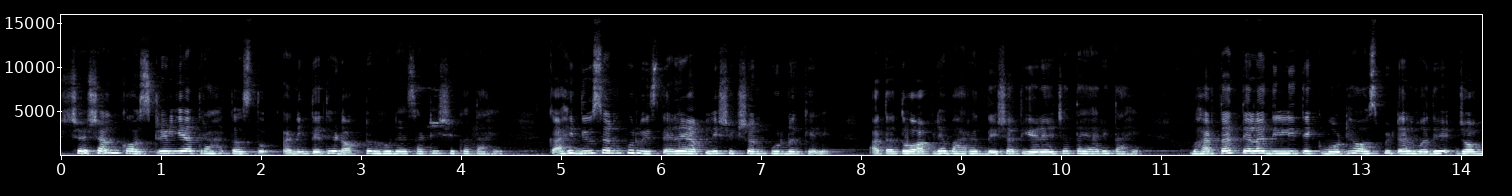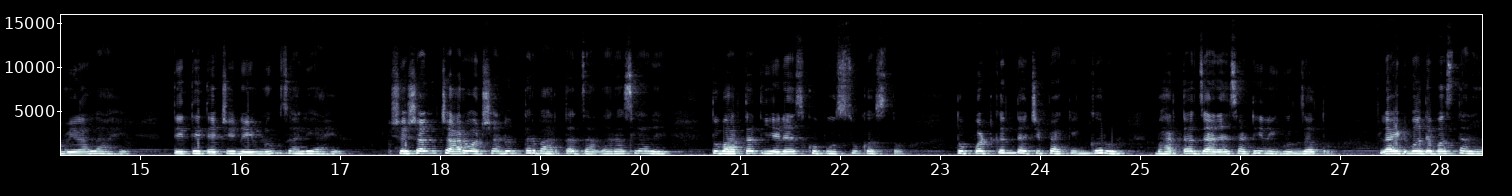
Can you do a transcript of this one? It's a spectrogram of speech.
शशांक ऑस्ट्रेलियात राहत असतो आणि तेथे डॉक्टर होण्यासाठी शिकत आहे. काही दिवसांपूर्वीच त्याने आपले शिक्षण पूर्ण केले. आता तो आपल्या भारत देशात येण्याच्या तयारीत आहे. भारतात त्याला दिल्लीत एक मोठ्या हॉस्पिटलमध्ये जॉब मिळाला आहे. तेथे त्याची नेमणूक झाली आहे. शशांक चार वर्षानंतर भारतात जाणार असल्याने तो भारतात येण्यास खूप उत्सुक असतो. तो पटकन त्याची पॅकिंग करून भारतात जाण्यासाठी निघून जातो. फ्लाईटमध्ये बसताना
